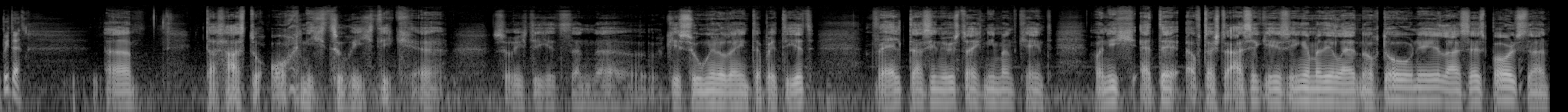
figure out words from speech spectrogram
Bitte. Äh, das hast du auch nicht so richtig, äh, so richtig jetzt dann äh, gesungen oder interpretiert weil das in Österreich niemand kennt. Wenn ich heute auf der Straße gehe, singen mir die Leute noch Toni, lass es polstern.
